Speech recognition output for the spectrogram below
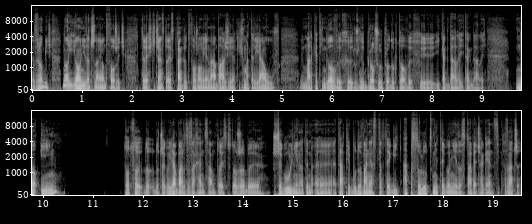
zrobić. No i oni zaczynają tworzyć treści. Często jest tak, że tworzą je na bazie jakichś materiałów marketingowych, różnych broszur produktowych itd. Tak itd. Tak no i to, co, do, do, czego ja bardzo zachęcam, to jest to, żeby szczególnie na tym e, etapie budowania strategii absolutnie tego nie zostawiać agencji. To znaczy,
